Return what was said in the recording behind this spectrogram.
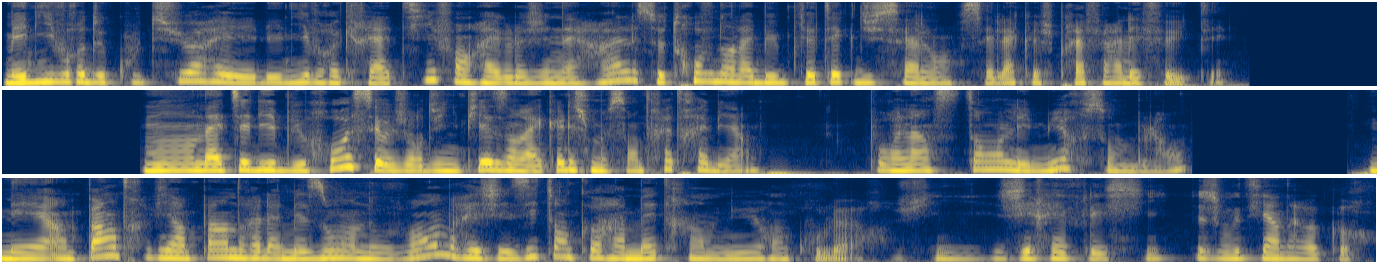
Mes livres de couture et les livres créatifs, en règle générale, se trouvent dans la bibliothèque du salon. C'est là que je préfère les feuilleter. Mon atelier bureau, c'est aujourd'hui une pièce dans laquelle je me sens très très bien. Pour l'instant, les murs sont blancs. Mais un peintre vient peindre la maison en novembre et j'hésite encore à mettre un mur en couleur. J'y réfléchis. Je vous tiendrai au courant.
